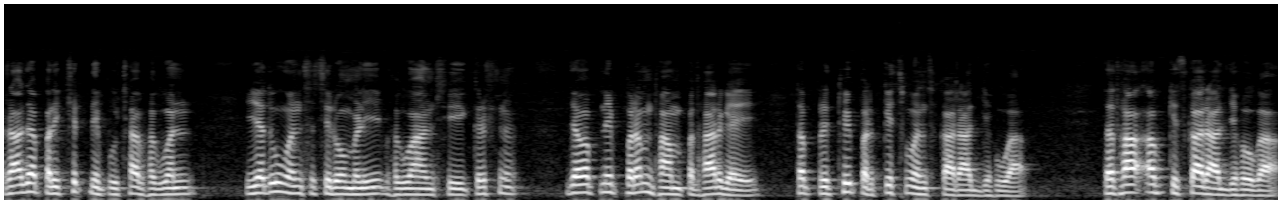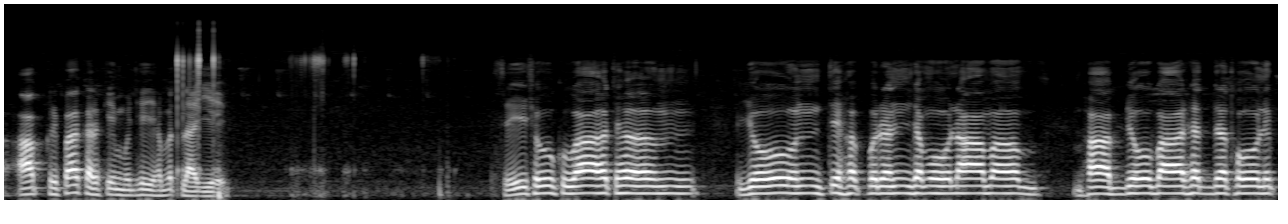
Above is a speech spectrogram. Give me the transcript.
राजा परीक्षित ने पूछा, भगवान, यदुवंश शिरोमणि, भगवान श्री कृष्ण जब अपने परम धाम पधार गए, तब पृथ्वी पर किस वंश का राज्य हुआ? तथा अब किसका राज्य होगा? आप कृपा करके मुझे यह बतलाइए। श्रीशुकुवाच योन्त्य पुरंजमो नाम। भाव्यो बारहद्रथो निप।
